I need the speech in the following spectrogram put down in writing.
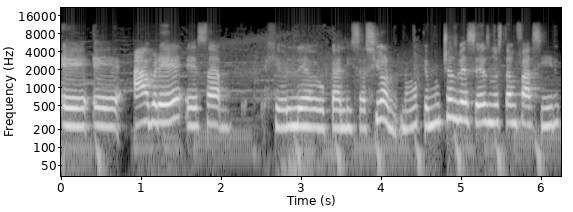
eh, abre esa geolocalización, ¿no? Que muchas veces no es tan fácil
